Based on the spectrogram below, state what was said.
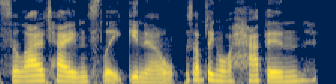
so a lot of times like, you know, something will happen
